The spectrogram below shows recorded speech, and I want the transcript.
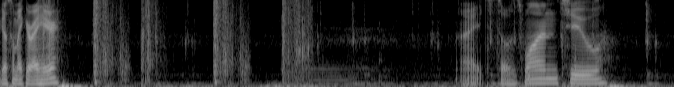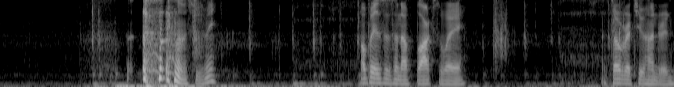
I guess I'll make it right here. Alright, so it's one, two excuse me. Hopefully this is enough blocks away. It's over 200.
